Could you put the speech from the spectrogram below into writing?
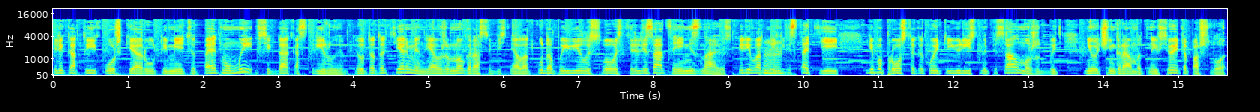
или коты, кошки орут и метят. Поэтому мы всегда кастрируем. И вот этот термин я уже много раз объяснял. Откуда появилось слово стерилизация, я не знаю. С переводных mm-hmm. статей, либо просто какой-то юрист написал, может быть, не очень грамотно, и все это пошло.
